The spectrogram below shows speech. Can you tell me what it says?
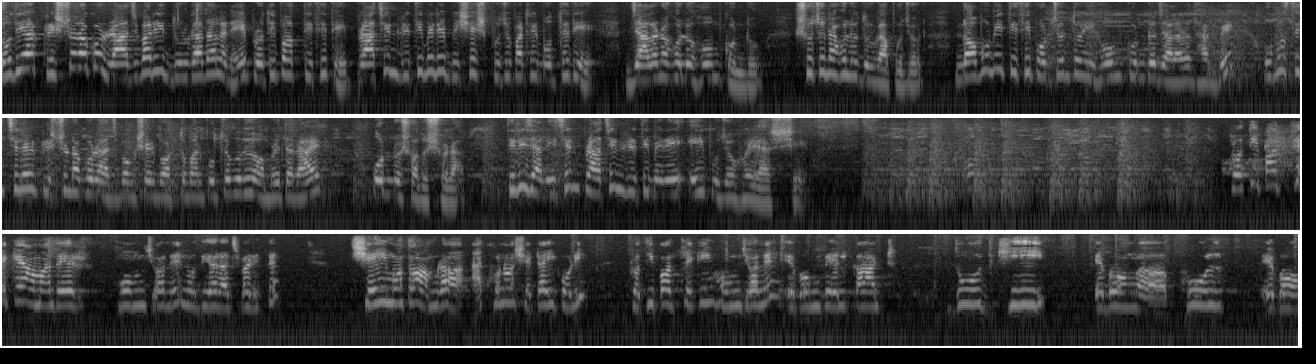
নদিয়ার কৃষ্ণনগর রাজবাড়ির দুর্গা দালানে প্রতিপদ তিথিতে প্রাচীন রীতি মেনে বিশেষ পুজো পাঠের মধ্যে দিয়ে জ্বালানো হলো হোমকুণ্ড সূচনা হলো দুর্গাপুজোর। নবমী তিথি পর্যন্ত এই হোমকুণ্ড জ্বালানো থাকবে। উপস্থিত ছিলেন কৃষ্ণনগর রাজবংশের বর্তমান পুত্রবধূ অমৃতা রায়, অন্য সদস্যরা। তিনি জানিয়েছেন, প্রাচীন রীতি মেনে এই পুজো হয়ে আসছে। প্রতিপদ থেকে আমাদের হোম চলে নদিয়া রাজবাড়িতে। সেই মতো আমরা এখনও সেটাই করি। প্রতিপদ থেকেই হোম জলে এবং বেলকাঠ দুধ, ঘি এবং ফুল এবং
